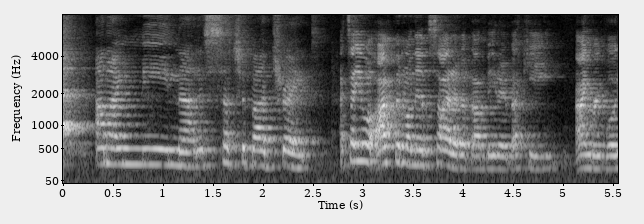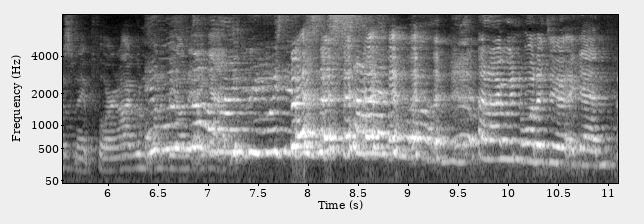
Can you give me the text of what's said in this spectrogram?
and I mean that. It's such a bad trait. I tell you what, I've been on the other side of a Bambino Becky angry voice note before, and I wouldn't It want to be on not it an again. angry voice, it was a sad one. and I wouldn't want to do it again.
